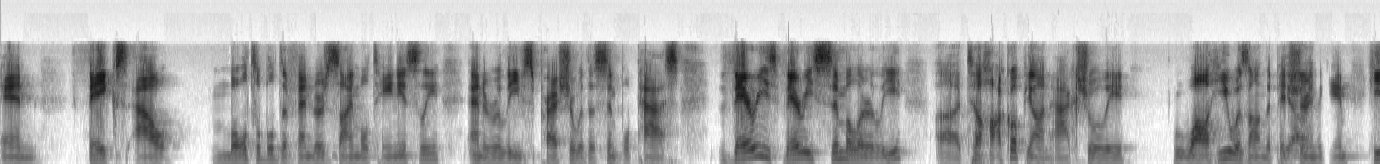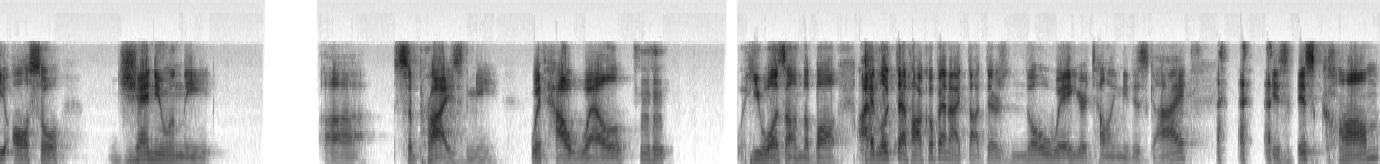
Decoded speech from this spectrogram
and fakes out multiple defenders simultaneously and relieves pressure with a simple pass. Varies very similarly uh, to Hakopian actually while he was on the pitch yeah. during the game. He also genuinely uh, surprised me with how well he was on the ball. I looked at Hakopian and I thought, there's no way you're telling me this guy is this calm,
